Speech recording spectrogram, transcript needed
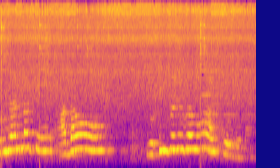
এই রান্নাতে আদা ও রসুন পেঁয়াজের ব্যবহার করব না।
